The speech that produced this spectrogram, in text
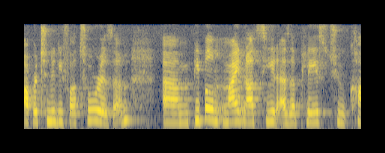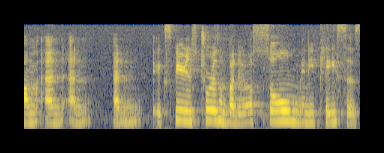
opportunity for tourism um, people might not see it as a place to come and, and, and experience tourism, but there are so many places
